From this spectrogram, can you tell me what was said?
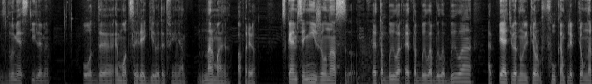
С двумя стилями. Под э, эмоции реагирует эта фигня. Нормально. Попрет. Спускаемся ниже у нас. Это было, это было, было, было. Опять вернули тер... фул комплект темно...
